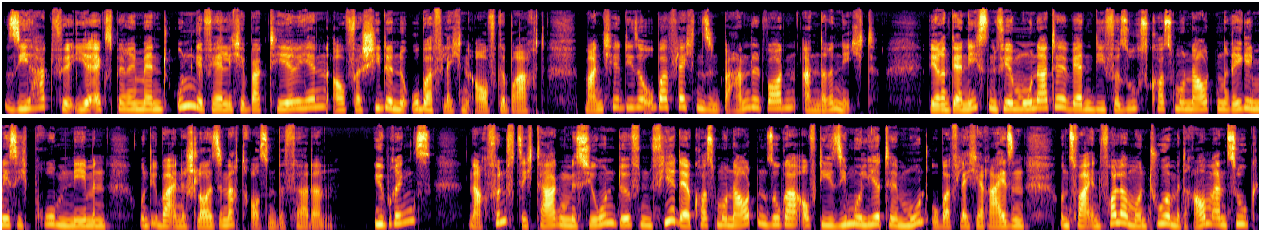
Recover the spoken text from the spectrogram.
Sie hat für ihr Experiment ungefährliche Bakterien auf verschiedene Oberflächen aufgebracht. Manche dieser Oberflächen sind behandelt worden, andere nicht. Während der nächsten vier Monate werden die Versuchskosmonauten regelmäßig Proben nehmen und über eine Schleuse nach draußen befördern. Übrigens, nach 50 Tagen Mission dürfen vier der Kosmonauten sogar auf die simulierte Mondoberfläche reisen, und zwar in voller Montur mit Raumanzug,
